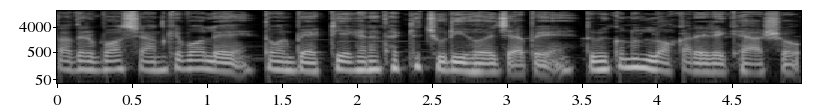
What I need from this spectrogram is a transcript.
তাদের বস চানকে বলে, তোমার ব্যাগটি এখানে থাকলে চুরি হয়ে যাবে। তুমি কোনো লকারে রেখে আসো।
